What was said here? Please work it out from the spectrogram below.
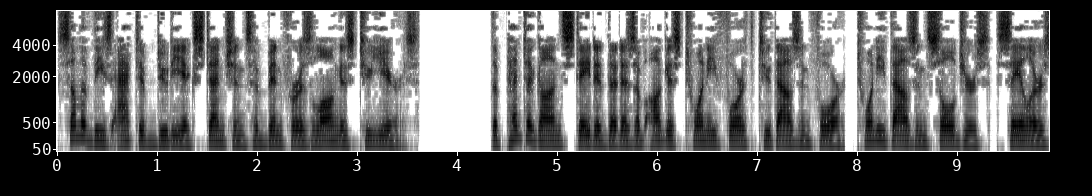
Some of these active duty extensions have been for as long as two years. The Pentagon stated that as of August 24, 2004, 20,000 soldiers, sailors,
